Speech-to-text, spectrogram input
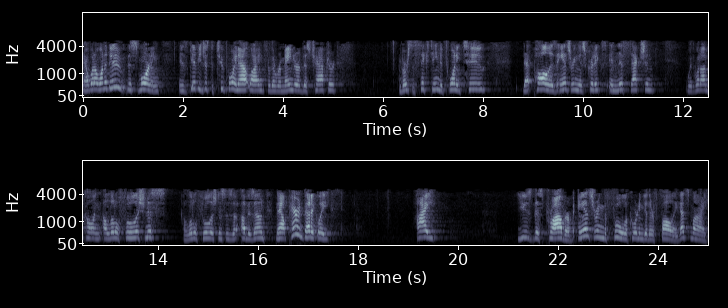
Now, what I want to do this morning is give you just a two point outline for the remainder of this chapter, verses 16 to 22, that Paul is answering his critics in this section with what I'm calling a little foolishness, a little foolishness of his own. Now, parenthetically, I use this proverb, answering the fool according to their folly. That's my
